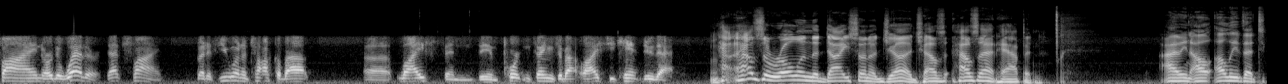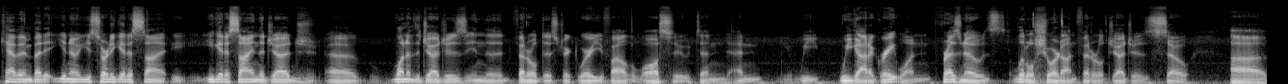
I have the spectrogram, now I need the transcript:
fine, or the weather, that's fine. But if you want to talk about uh, life and the important things about life, you can't do that. How, how's the rolling the dice on a judge? How's how's that happen? I mean, I'll, I'll leave that to Kevin, but you know, you sort of get assigned, you get assigned the judge, uh, one of the judges in the federal district where you file the lawsuit, and and we we got a great one. Fresno's a little short on federal judges, so, uh,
